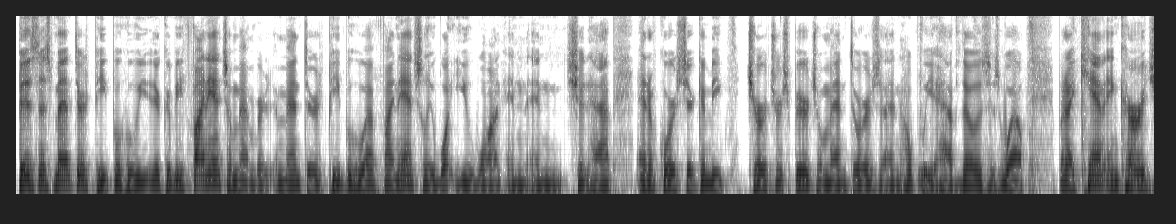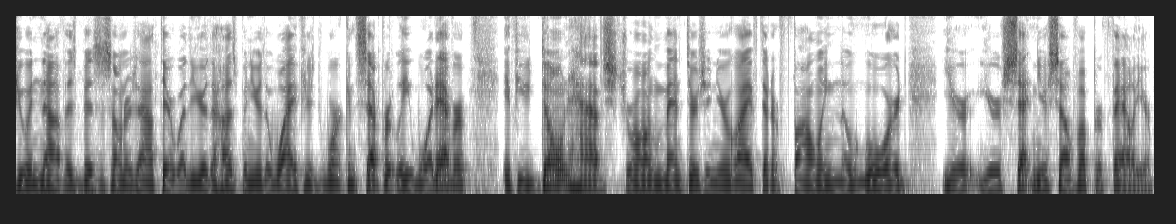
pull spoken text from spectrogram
business mentors, people who there could be financial members, mentors, people who have financially what you want and, and should have. And of course, there can be church or spiritual mentors, and hopefully you have those as well. But I can't encourage you enough as business owners out there, whether you're the husband, you're the wife, you're working separately, whatever. If you don't have strong mentors in your life that are following the Lord, you're you're setting yourself up for failure.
